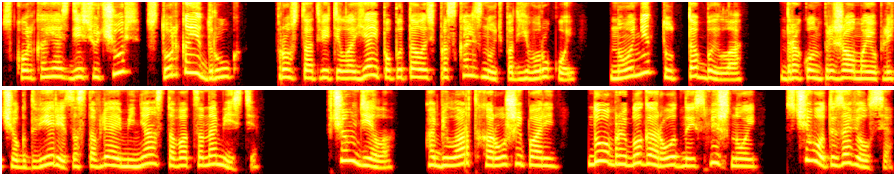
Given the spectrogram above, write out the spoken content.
«Сколько я здесь учусь, столько и друг», – просто ответила я и попыталась проскользнуть под его рукой. Но не тут-то было. Дракон прижал мое плечо к двери, заставляя меня оставаться на месте. «В чем дело? Абилард хороший парень, добрый, благородный, смешной. С чего ты завелся?»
